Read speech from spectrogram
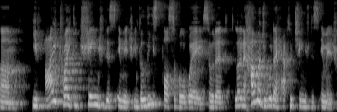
Um, if I try to change this image in the least possible way, so that like, how much would I have to change this image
